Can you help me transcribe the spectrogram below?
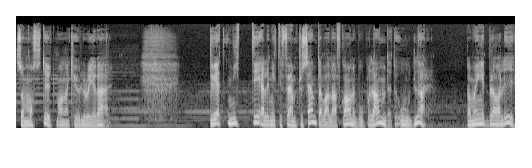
som måste utmana kulor och gevär. Du vet, 90 eller 95 procent av alla afghaner bor på landet och odlar. De har inget bra liv.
